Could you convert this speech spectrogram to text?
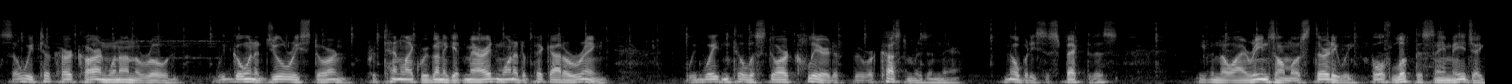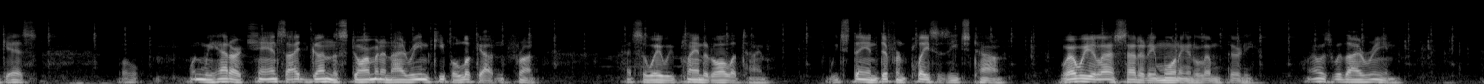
So we took her car and went on the road. We'd go in a jewelry store and pretend like we were going to get married and wanted to pick out a ring. We'd wait until the store cleared if there were customers in there. Nobody suspected us. Even though Irene's almost 30, we both looked the same age, I guess. Well, when we had our chance, I'd gun the storeman and Irene keep a lookout in front. That's the way we planned it all the time. We'd stay in different places each town. Where were you last Saturday morning at 11.30? I was with Irene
